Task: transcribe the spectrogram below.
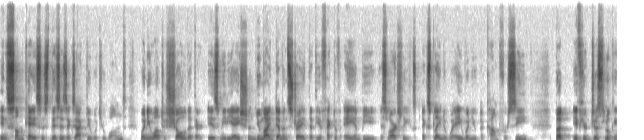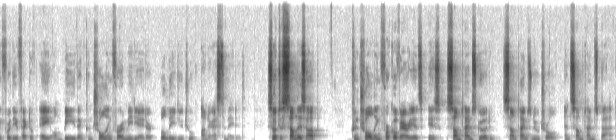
In some cases, this is exactly what you want. When you want to show that there is mediation, you might demonstrate that the effect of A and B is largely ex explained away when you account for C. But if you're just looking for the effect of A on B, then controlling for a mediator will lead you to underestimate it. So to sum this up, Controlling for covariates is sometimes good, sometimes neutral, and sometimes bad.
